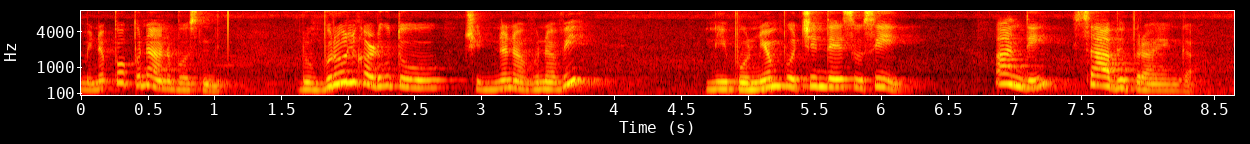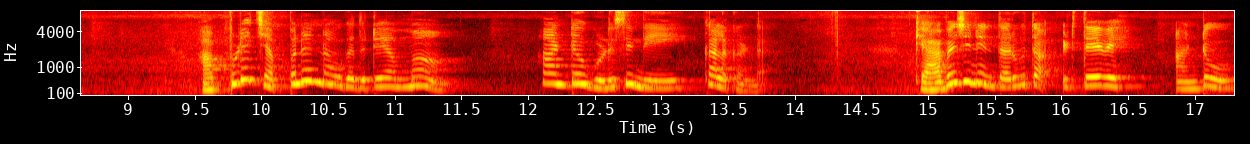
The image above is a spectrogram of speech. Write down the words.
మినపప్పున అనుబోసింది. రుబ్బురులు కడుగుతూ చిన్న నవ్వు నవ్వి నీ పుణ్యం పుచ్చిందే సుసి అంది సాభిప్రాయంగా. అప్పుడే చెప్పనన్నావు గదటే అమ్మా అంటూ గుడిసింది కలకండ. క్యాబేజీ నేను తరుగుతా ఇడితేవే అంటూ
